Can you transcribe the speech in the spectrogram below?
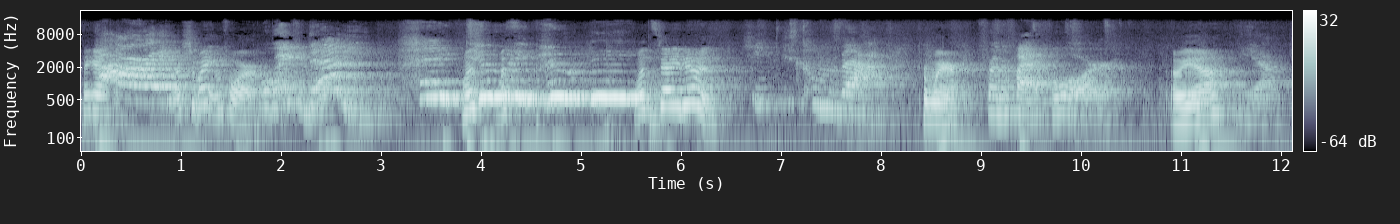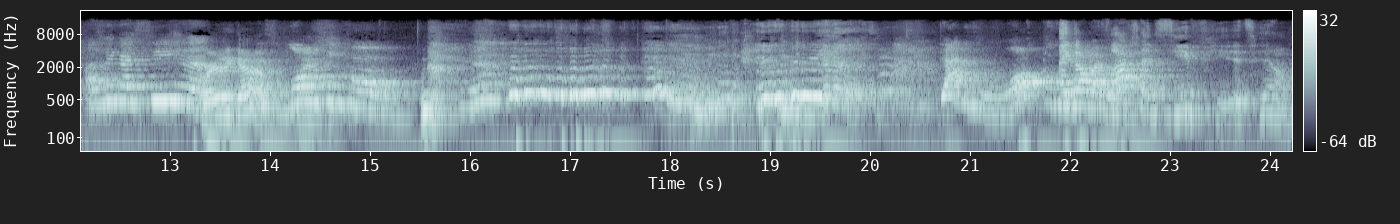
Hey guys, what you waiting for? We're waiting for Daddy. Hey, What's- Poopy, what's- Poopy. What's Daddy doing? He, he's coming back From where? from the Final Four. Oh yeah? Yeah. I think I see him. Where did he go? He's walking home. Daddy's walking. I got my flashlight to see if he, it's him.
